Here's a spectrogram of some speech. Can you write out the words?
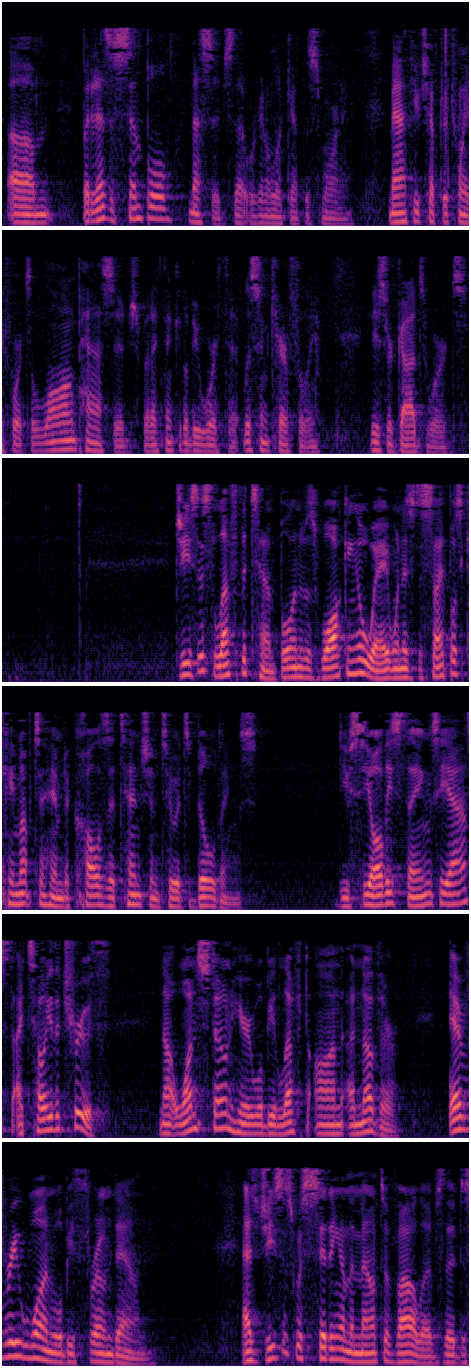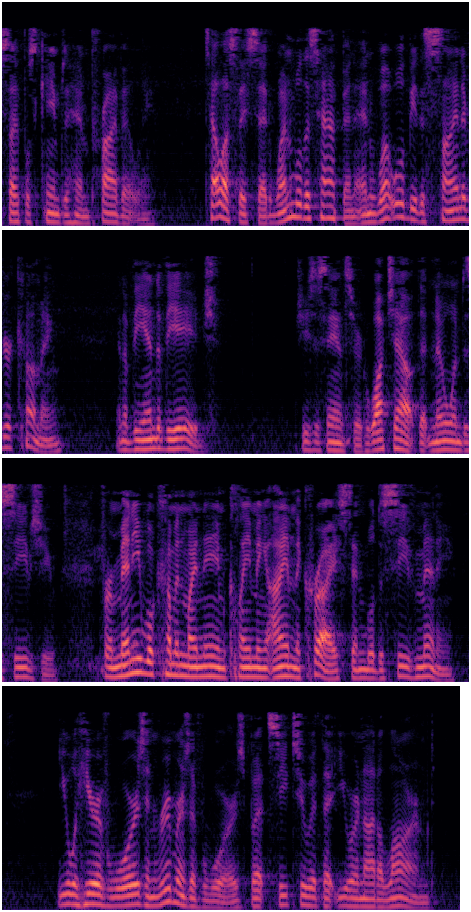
Um, but it has a simple message that we're going to look at this morning. Matthew chapter 24. It's a long passage, but I think it'll be worth it. Listen carefully. These are God's words. Jesus left the temple and was walking away when his disciples came up to him to call his attention to its buildings. Do you see all these things? He asked. I tell you the truth. Not one stone here will be left on another. Every one will be thrown down. As Jesus was sitting on the Mount of Olives, the disciples came to him privately. Tell us, they said, when will this happen, and what will be the sign of your coming and of the end of the age? Jesus answered, Watch out that no one deceives you. For many will come in my name, claiming I am the Christ, and will deceive many. You will hear of wars and rumors of wars, but see to it that you are not alarmed.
